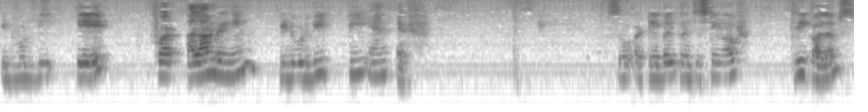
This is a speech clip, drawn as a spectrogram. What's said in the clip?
it would be A. For alarm ringing it would be T and F. So a table consisting of three columns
